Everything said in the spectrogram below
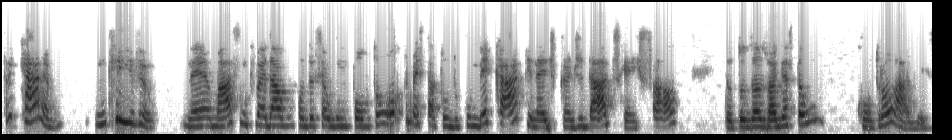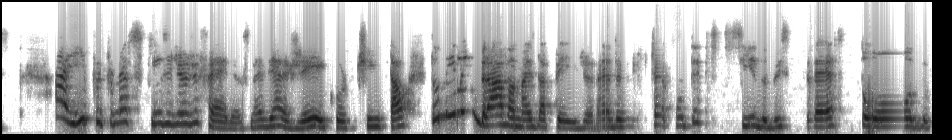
Falei, cara, incrível, né? O máximo que vai dar acontecer algum ponto ou outro, mas está tudo com backup, né, de candidatos que a gente fala. Então, todas as vagas estão controláveis. Aí fui para meus 15 dias de férias, né? Viajei, curti e tal. Então nem lembrava mais da Paige, né? Do que tinha acontecido, do estresse todo,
